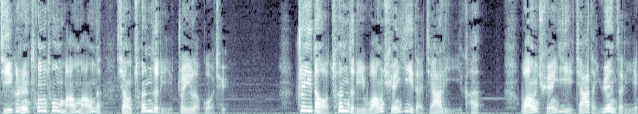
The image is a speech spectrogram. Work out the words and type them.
几个人匆匆忙忙的向村子里追了过去，追到村子里王全义的家里一看，王全一家的院子里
